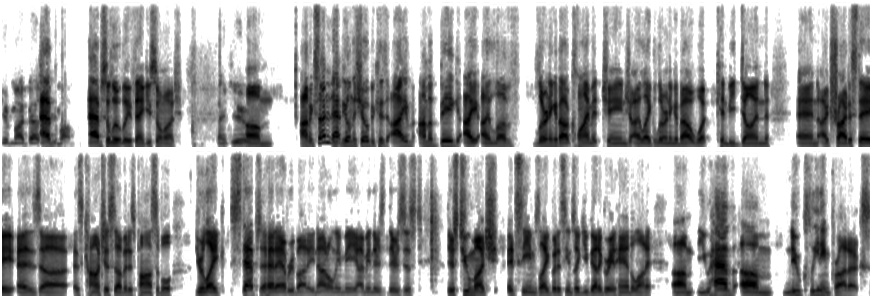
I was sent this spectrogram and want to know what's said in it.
Give my best Ab- to your mom. Absolutely. Thank you so much. Thank you. Um, I'm excited to have you on the show because I'm I'm a big I I love learning about climate change. I like learning about what can be done, and I try to stay as uh, as conscious of it as possible. You're like steps ahead of everybody, not only me. I mean, there's there's just there's too much. It seems like, but it seems like you've got a great handle on it. Um, you have um, new cleaning products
